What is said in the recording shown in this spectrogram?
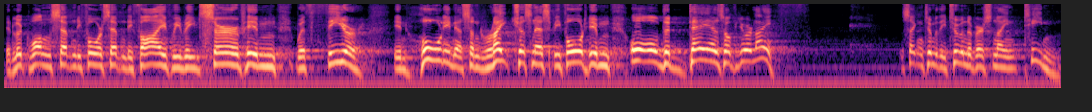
In Luke 1 74 75, we read, Serve him with fear in holiness and righteousness before Him all the days of your life. 2 Timothy 2 and verse 19.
